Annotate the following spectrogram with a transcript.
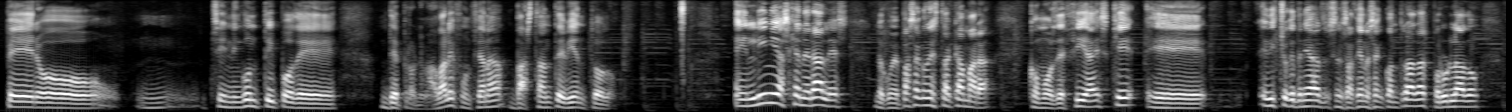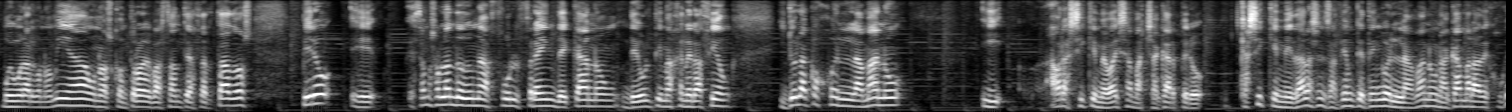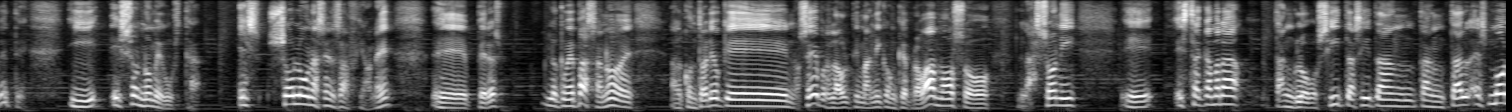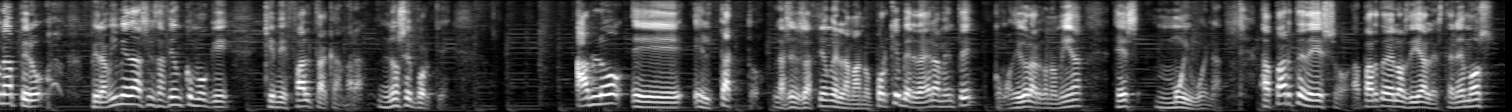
pero mm, sin ningún tipo de de problema, ¿vale? Funciona bastante bien todo. En líneas generales, lo que me pasa con esta cámara, como os decía, es que eh, he dicho que tenía sensaciones encontradas. Por un lado, muy buena ergonomía, unos controles bastante acertados, pero eh, estamos hablando de una full frame de Canon de última generación y yo la cojo en la mano y ahora sí que me vais a machacar, pero casi que me da la sensación que tengo en la mano una cámara de juguete y eso no me gusta es solo una sensación, ¿eh? ¿eh? pero es lo que me pasa, ¿no? Eh, al contrario que, no sé, pues la última Nikon que probamos o la Sony, eh, esta cámara tan globosita, así, tan, tan tal, es mona, pero, pero a mí me da la sensación como que, que me falta cámara, no sé por qué. Hablo el tacto, la sensación en la mano, porque verdaderamente, como digo, la ergonomía es muy buena. Aparte de eso, aparte de los diales, tenemos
